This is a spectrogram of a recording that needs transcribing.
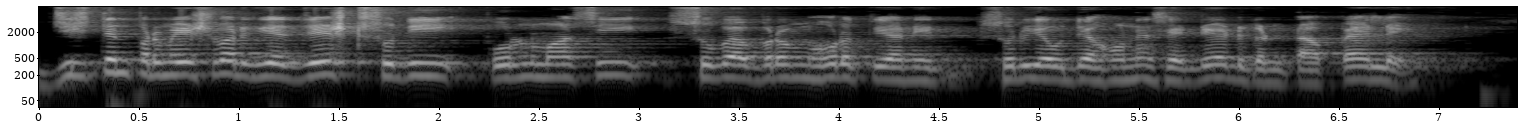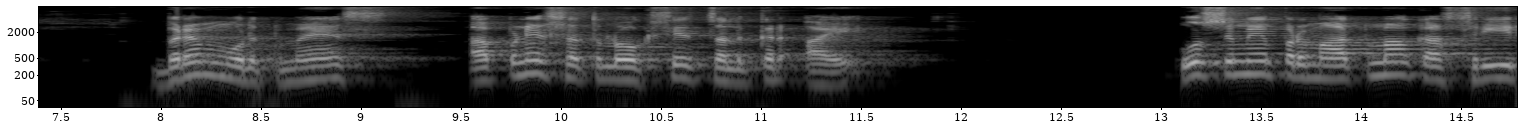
जिस दिन परमेश्वर ये ज्येष्ठ सुदी पूर्णमासी सुबह ब्रह्म मुहूर्त यानी सूर्य उदय होने से डेढ़ घंटा पहले ब्रह्म मुहूर्त में अपने सतलोक से चलकर आए। उस समय परमात्मा का शरीर,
